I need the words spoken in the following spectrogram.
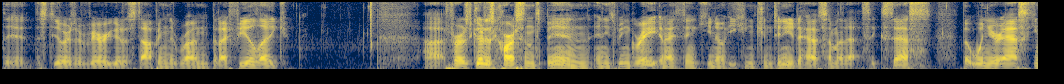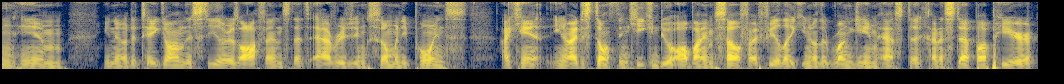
the the Steelers are very good at stopping the run, but I feel like uh, for as good as Carson's been, and he's been great, and I think you know he can continue to have some of that success. But when you're asking him, you know, to take on the Steelers offense that's averaging so many points, I can't, you know, I just don't think he can do it all by himself. I feel like, you know, the run game has to kind of step up here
